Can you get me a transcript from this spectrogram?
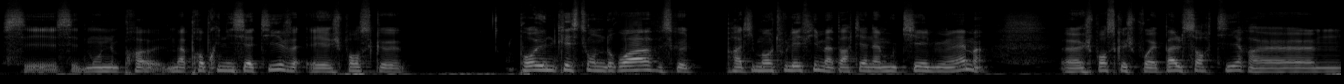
c'est c'est de mon pro- ma propre initiative et je pense que pour une question de droit, parce que pratiquement tous les films appartiennent à Moutier lui-même, euh, je pense que je pourrais pas le sortir, euh,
